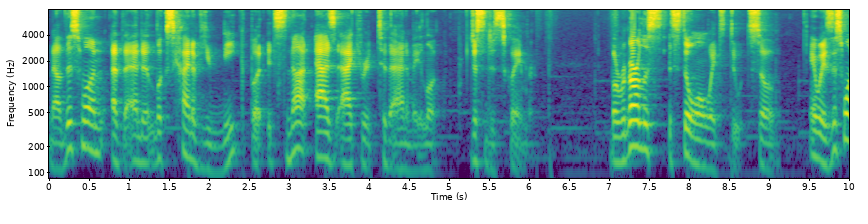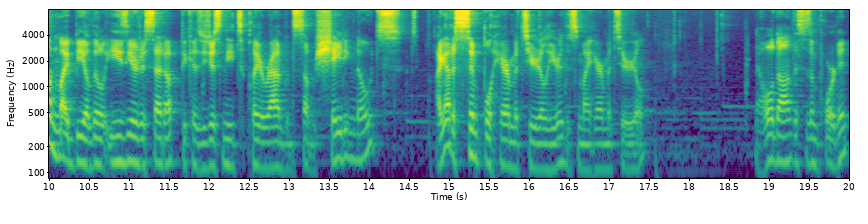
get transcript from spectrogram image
Now this one at the end, it looks kind of unique, but it's not as accurate to the anime look. Just a disclaimer. But regardless, it's still one way to do it. So anyways, this one might be a little easier to set up because you just need to play around with some shading nodes. I got a simple hair material here. This is my hair material. Now hold on, this is important.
